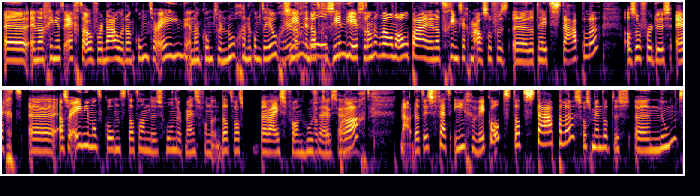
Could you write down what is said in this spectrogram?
Eh, en dan ging het echt over, nou, dan komt er één en dan komt er nog en dan komt er heel gezin. En dat gezin die heeft dan ook nog wel een opa. En dat ging zeg maar alsof het, eh, dat heet stapelen. Alsof er dus echt, eh, als er één iemand komt, dat dan dus honderd mensen van, dat was bewijs van hoe ze het bracht. Nou, dat is vet ingewikkeld, dat stapelen, zoals men dat dus noemt.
